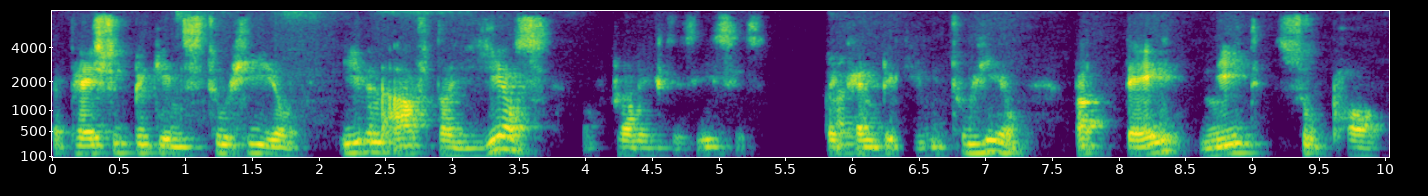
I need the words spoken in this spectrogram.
the patient begins to heal. Even after years of chronic diseases, they can begin to heal, but they need support.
